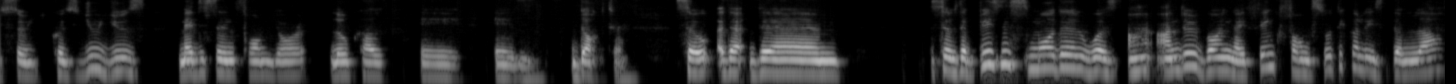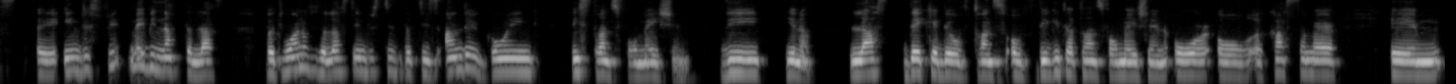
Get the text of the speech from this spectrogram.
So, because you use medicine from your local uh, um, doctor, so the the um, so the business model was undergoing. I think pharmaceutical is the last uh, industry, maybe not the last, but one of the last industries that is undergoing this transformation. The you know last decade of trans of digital transformation or or a customer um,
